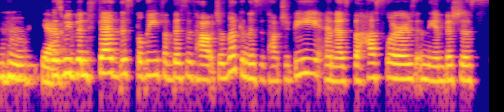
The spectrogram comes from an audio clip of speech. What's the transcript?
Mm-hmm. Yeah. Because we've been fed this belief of this is how it should look and this is how it should be. And as the hustlers and the ambitious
